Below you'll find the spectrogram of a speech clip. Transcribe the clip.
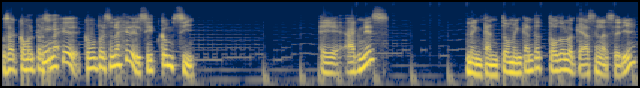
O sea, como el personaje, como personaje del sitcom, sí. Eh, Agnes me encantó, me encanta todo lo que hace en la serie.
